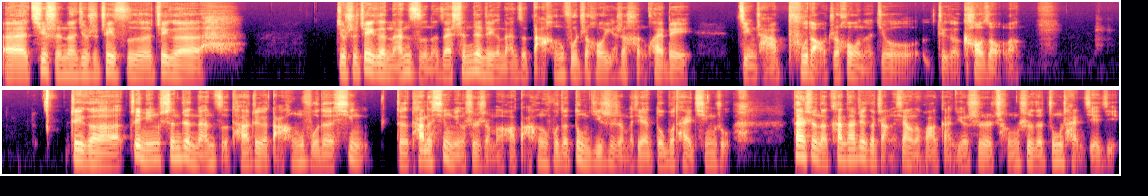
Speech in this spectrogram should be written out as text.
呃，其实呢，就是这次这个。就是这个男子呢，在深圳，这个男子打横幅之后，也是很快被警察扑倒之后呢，就这个铐走了。这个这名深圳男子，他这个打横幅的姓的他的姓名是什么？哈，打横幅的动机是什么？现在都不太清楚。但是呢，看他这个长相的话，感觉是城市的中产阶级。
